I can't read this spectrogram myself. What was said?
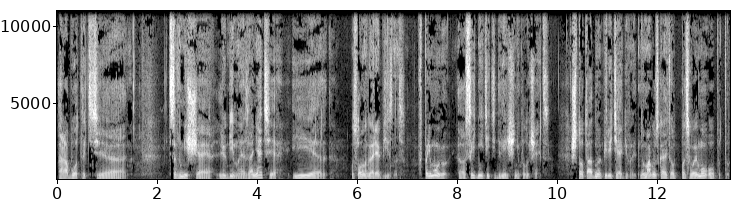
работать, э, совмещая любимое занятие и, условно говоря, бизнес впрямую э, соединить эти две вещи не получается. Что-то одно перетягивает. Но могу сказать вот по своему опыту.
